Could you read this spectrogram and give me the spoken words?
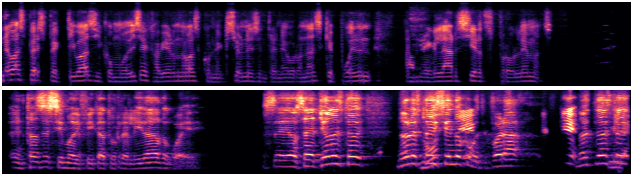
nuevas perspectivas y, como dice Javier, nuevas conexiones entre neuronas que pueden arreglar ciertos problemas. Entonces sí modifica tu realidad, güey. O sea, o sea, yo no estoy, no lo estoy No, diciendo como si fuera, Es que, no, estoy, mira,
